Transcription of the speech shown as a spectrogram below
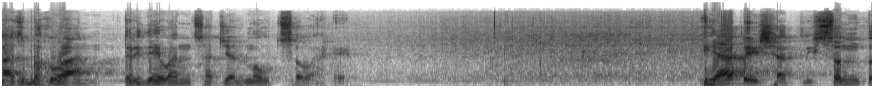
आज भगवान त्रिदेवांचा जन्म उत्सव आहे. या देशातली संत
